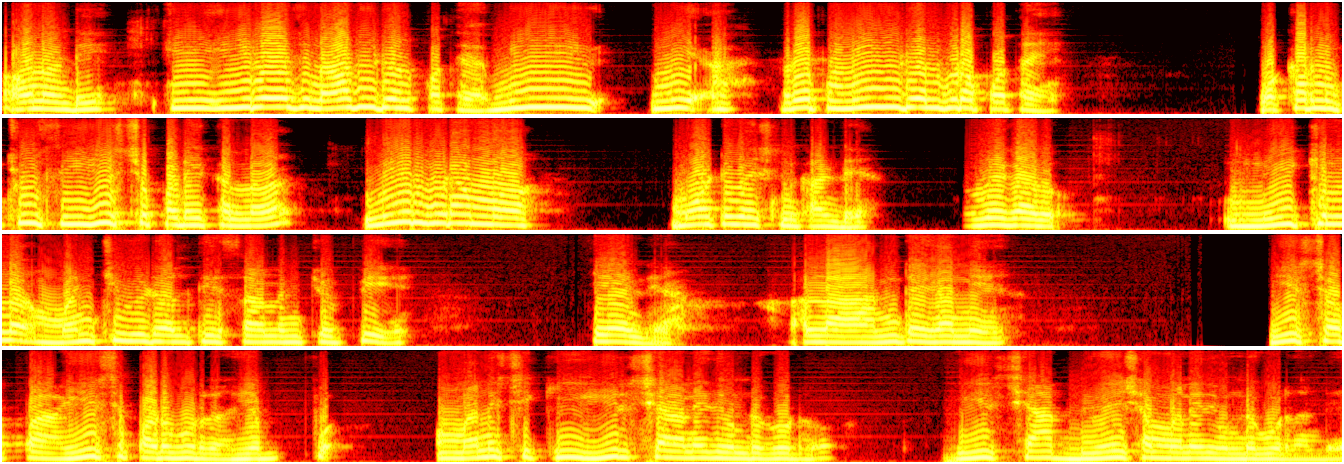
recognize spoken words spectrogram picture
అవునండి. ఈ ఈ రోజు నా వీడియోలు పోతాయి? మీ మీ రేపు మీ వీడియోలు కూడా పోతాయి. ఒకరిని చూసి ఈర్ష్యపడే కన్నా మీరు కూడా మా మోటివేషన్ కండి. నువ్వే కాదు నీకిన్న మంచి వీడియోలు తీస్తానని చెప్పి చేయండి. అలా అంతేగాని ఈర్ష్యప్ప ఈర్ష్య పడకూడదు. ఎప్పు మనిషికి ఈర్ష్య అనేది ఉండకూడదు. ఈర్ష్య ద్వేషం అనేది ఉండకూడదండి.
